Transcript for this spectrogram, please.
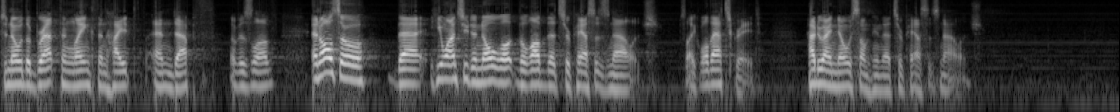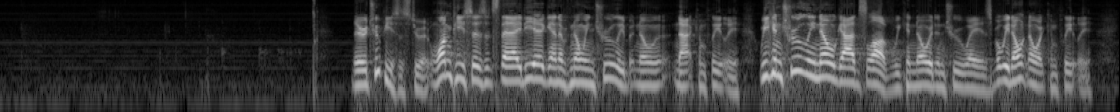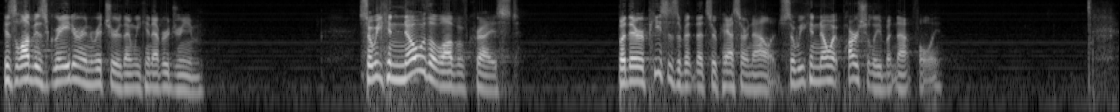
To know the breadth and length and height and depth of his love. And also, that he wants you to know the love that surpasses knowledge. It's like, well, that's great. How do I know something that surpasses knowledge? There are two pieces to it. One piece is it's that idea again of knowing truly, but no, not completely. We can truly know God's love. We can know it in true ways, but we don't know it completely. His love is greater and richer than we can ever dream. So we can know the love of Christ, but there are pieces of it that surpass our knowledge. So we can know it partially, but not fully.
